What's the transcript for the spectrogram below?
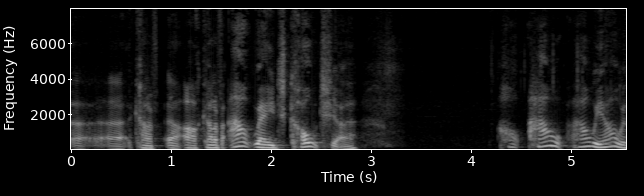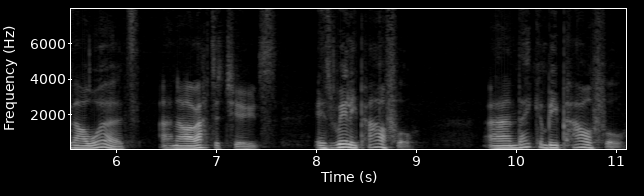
uh, uh kind of uh, our kind of outrage culture. How, how, how we are with our words and our attitudes is really powerful. And they can be powerful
